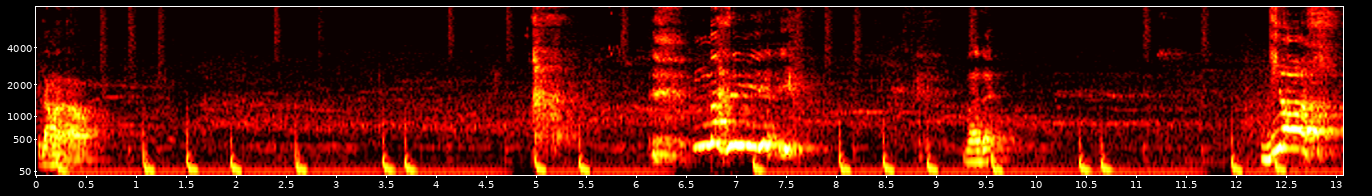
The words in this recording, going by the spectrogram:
y la ha matado. Madre mía, tío. Madre. ¡Dios!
